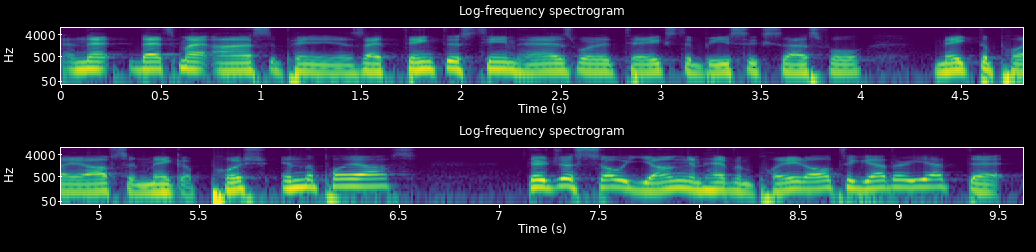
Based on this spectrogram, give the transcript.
and that that's my honest opinion is I think this team has what it takes to be successful, make the playoffs and make a push in the playoffs. They're just so young and haven't played all together yet that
